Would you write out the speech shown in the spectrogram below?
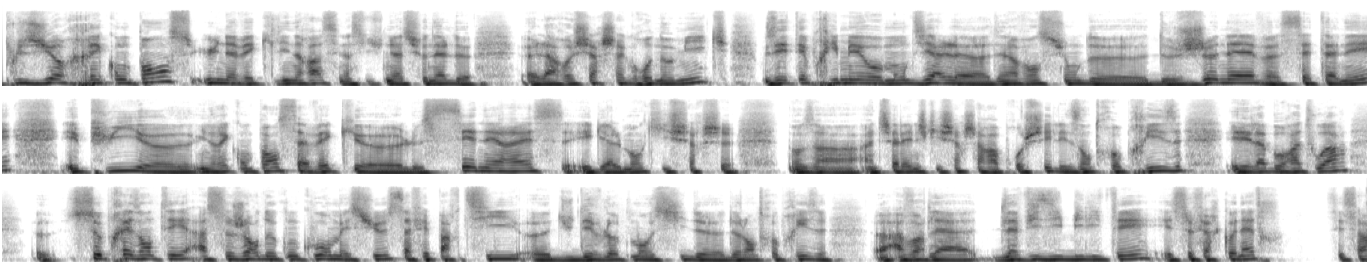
plusieurs récompenses. Une avec l'INRA, c'est l'Institut national de la recherche agronomique. Vous avez été primé au mondial de l'invention de, Genève cette année. Et puis, une récompense avec le CNRS également qui cherche dans un, challenge qui cherche à rapprocher les entreprises et les laboratoires. Euh, se présenter à ce genre de concours, messieurs, ça fait partie euh, du développement aussi de, l'entreprise, euh, avoir de la, de la visibilité et se faire connaître, c'est ça?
